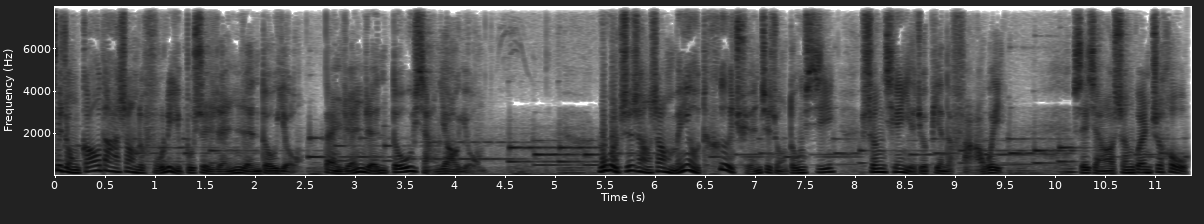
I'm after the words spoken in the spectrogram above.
这种高大上的福利不是人人都有，但人人都想要有。如果职场上没有特权这种东西，升迁也就变得乏味。谁想要升官之后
